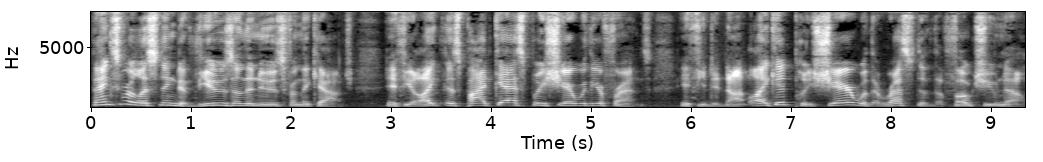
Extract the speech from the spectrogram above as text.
Thanks for listening to Views on the News from the Couch. If you like this podcast, please share with your friends. If you did not like it, please share with the rest of the folks you know.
